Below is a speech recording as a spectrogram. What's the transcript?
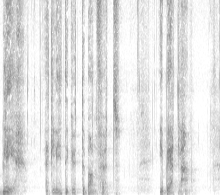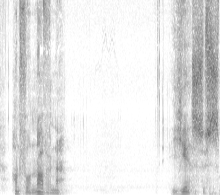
blir et lite guttebarn født i Betlehem. Han får navnet Jesus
